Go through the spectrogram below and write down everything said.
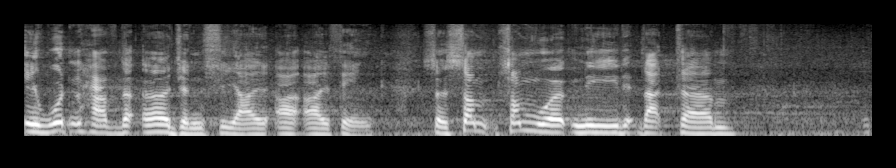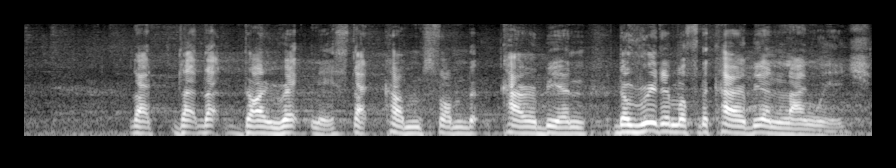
it wouldn't have the urgency, I, I, I think. So some, some work need that um, that, that, that directness that comes from the Caribbean, the rhythm of the Caribbean language.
